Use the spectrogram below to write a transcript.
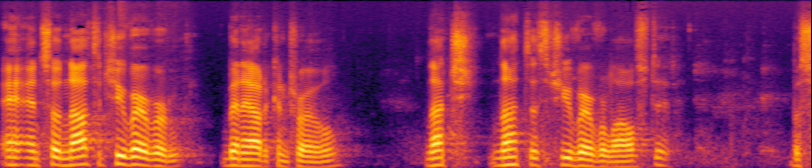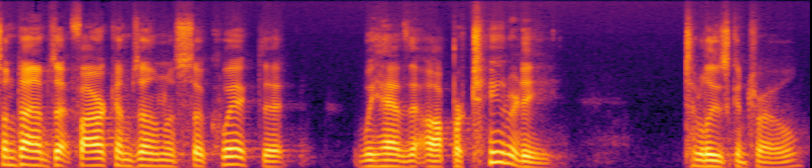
And, and so, not that you've ever been out of control, not, not that you've ever lost it, but sometimes that fire comes on us so quick that we have the opportunity to lose control,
